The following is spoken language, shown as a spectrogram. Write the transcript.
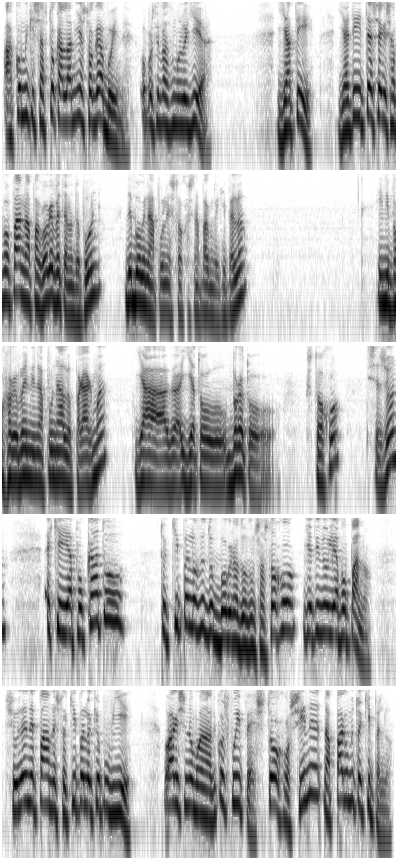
Ακόμη και σε αυτό καλαμιά στον κάμπο είναι, όπως τη βαθμολογία. Γιατί, γιατί οι τέσσερις από πάνω απαγορεύεται να το πούν, δεν μπορεί να πούνε στόχος να πάρουν το κύπελο είναι υποχρεωμένοι να πούν άλλο πράγμα για, για το πρώτο στόχο της σεζόν. Ε, και οι από κάτω το κύπελο δεν το μπορούν να το δουν σαν στόχο γιατί είναι όλοι από πάνω. Σου λένε πάμε στο κύπελο και όπου βγει. Ο Άρης είναι ο μοναδικός που είπε: Στόχος είναι να πάρουμε το κύπελο.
